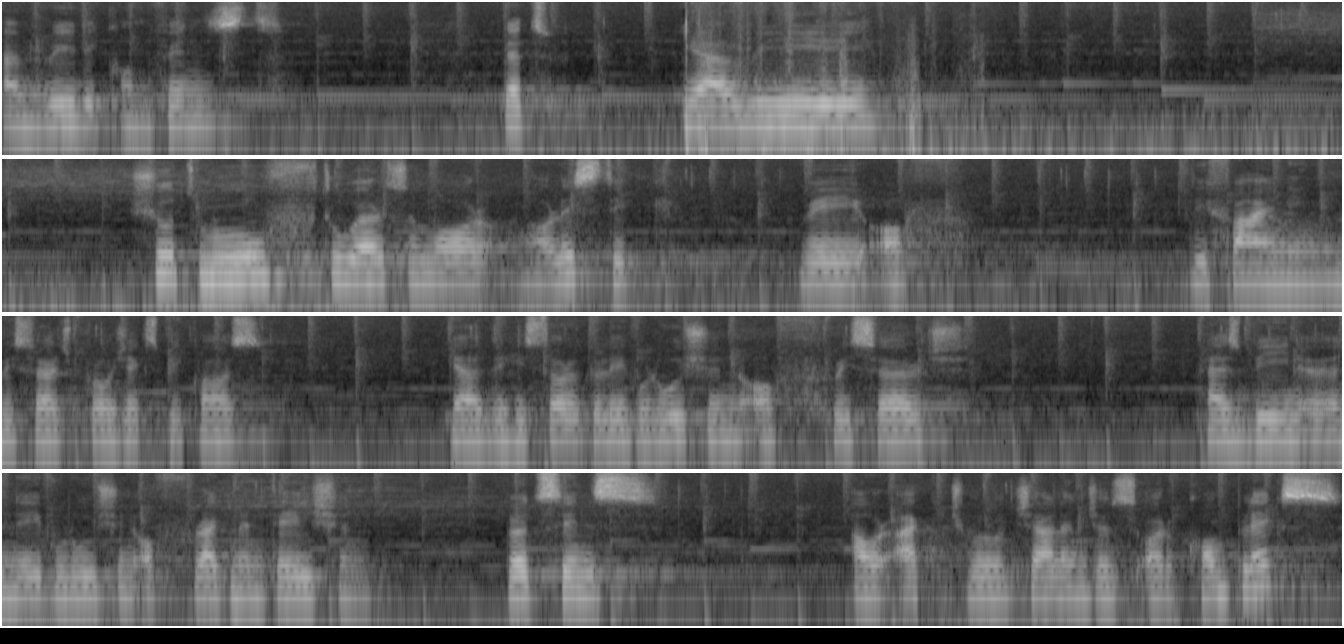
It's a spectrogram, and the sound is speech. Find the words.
am really convinced that yeah, we should move towards a more holistic way of defining research projects because yeah, the historical evolution of research has been an evolution of fragmentation. But since our actual challenges are complex,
